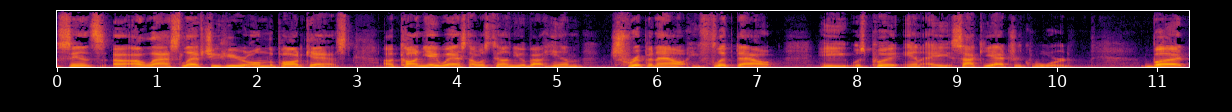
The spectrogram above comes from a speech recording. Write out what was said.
since uh, I last left you here on the podcast. Uh, Kanye West, I was telling you about him tripping out. He flipped out. He was put in a psychiatric ward. But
